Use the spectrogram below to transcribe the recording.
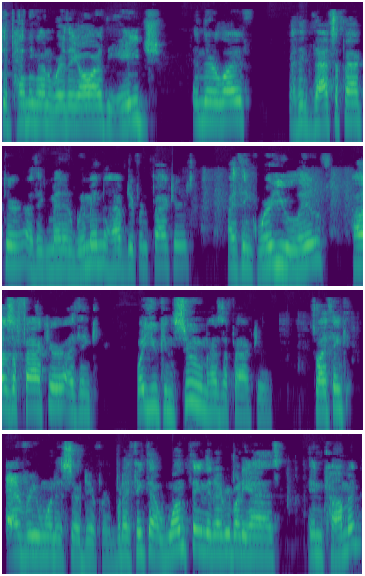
depending on where they are, the age in their life. I think that's a factor. I think men and women have different factors. I think where you live has a factor. I think what you consume has a factor. So I think everyone is so different. But I think that one thing that everybody has in common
